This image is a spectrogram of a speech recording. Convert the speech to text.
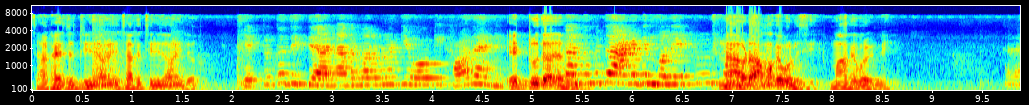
চা খাইছো চিনি দাও নি চাতে চিনি দাও নি তো? একটু তো দিতে হয় নাহলে বলব না কি ও কি খাওয়া যায়নি একটু দেওয়া যাবে। না না। তুমি তো আগের দিন বলে একটু না ওটা আমাকে বলেছি মাকে বলিনি। তাহলে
